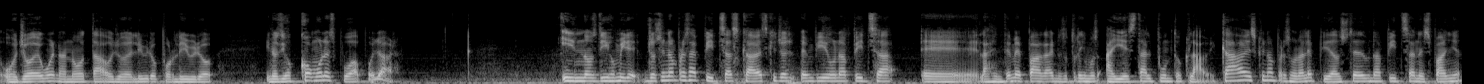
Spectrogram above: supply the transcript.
o yo de buena nota, o yo de libro por libro, y nos dijo, ¿cómo les puedo apoyar? Y nos dijo, mire, yo soy una empresa de pizzas, cada vez que yo envío una pizza, eh, la gente me paga y nosotros dijimos, ahí está el punto clave. Cada vez que una persona le pida a usted una pizza en España,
